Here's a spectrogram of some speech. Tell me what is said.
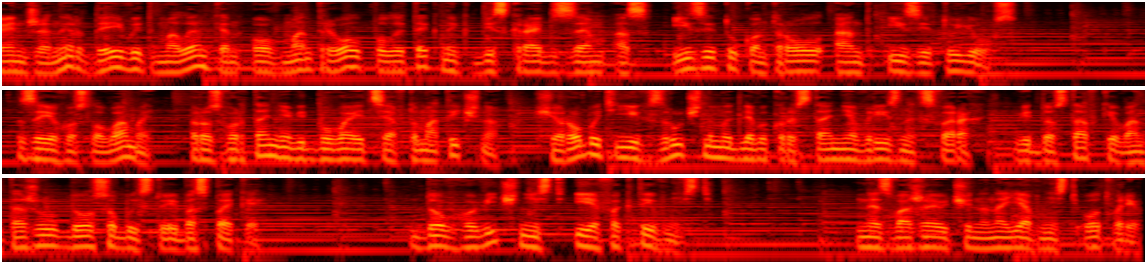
Engineer David Malenkan of Montreal Polytechnic describes them as easy to control and easy to use. За його словами, розгортання відбувається автоматично, що робить їх зручними для використання в різних сферах від доставки вантажу до особистої безпеки. Довговічність і ефективність. Незважаючи на наявність отворів,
